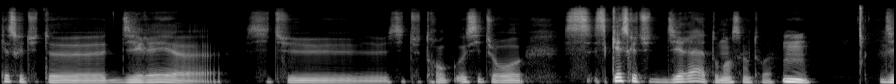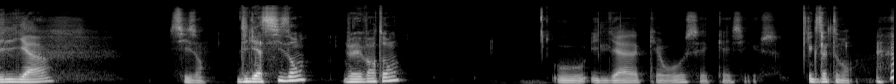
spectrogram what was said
Qu'est-ce que tu te dirais euh, si tu si tu te rends si tu re- si- qu'est-ce que tu te dirais à ton ancien toi? Hmm. D'il y a 6 ans. D'il y a 6 ans, j'avais 20 ans. ou il y a Kéros et Caecilius. Exactement.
